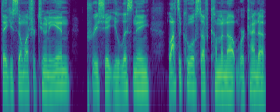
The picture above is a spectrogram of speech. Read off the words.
Thank you so much for tuning in. Appreciate you listening. Lots of cool stuff coming up. We're kind of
